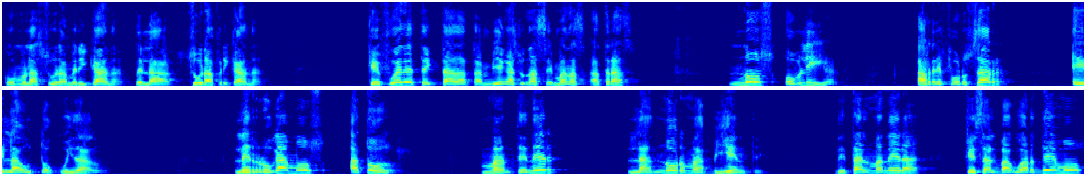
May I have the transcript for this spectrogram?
como la suramericana, de la surafricana, que fue detectada también hace unas semanas atrás, nos obliga a reforzar el autocuidado. Le rogamos a todos mantener las normas vigentes, de tal manera que salvaguardemos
